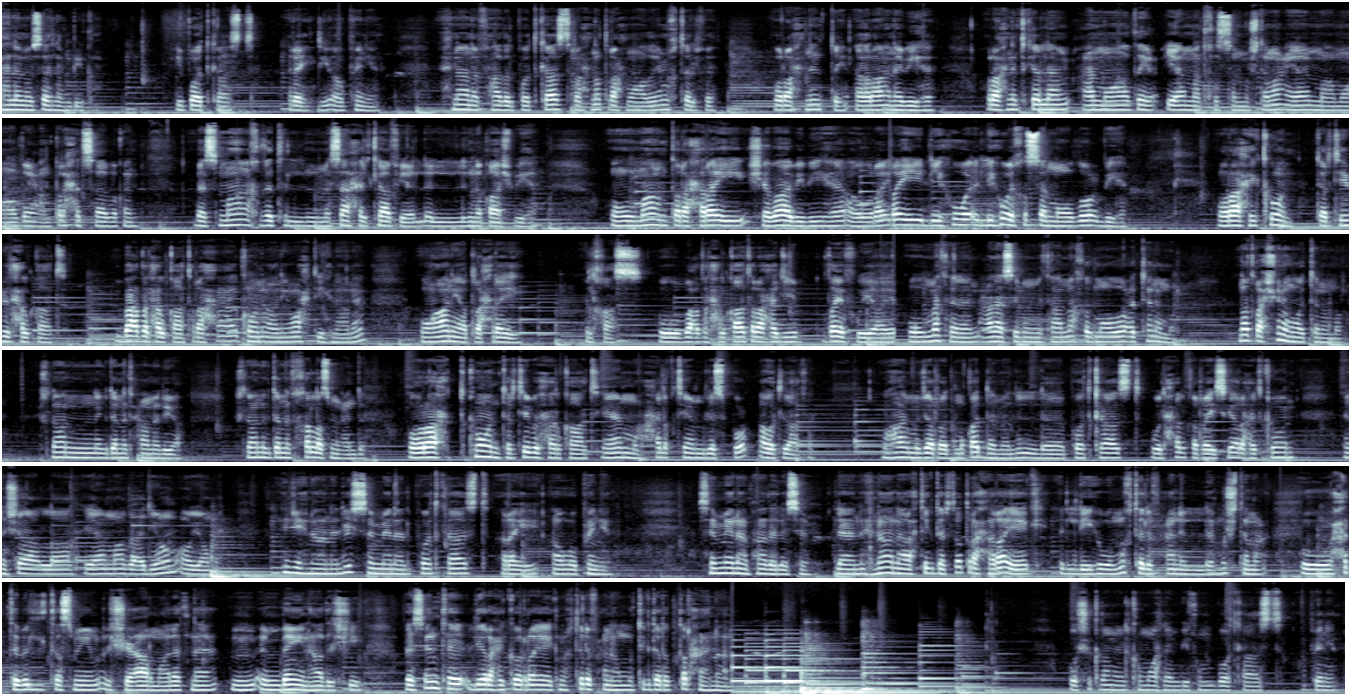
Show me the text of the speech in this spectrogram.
أهلا وسهلا بكم. في بودكاست ري. دي أوبينيون هنا في هذا البودكاست راح نطرح مواضيع مختلفة وراح ننطي آراءنا بيها وراح نتكلم عن مواضيع يا إما تخص المجتمع يا إما مواضيع انطرحت سابقا بس ما أخذت المساحة الكافية للنقاش بها وما انطرح رأي شبابي بيها أو رأي, رأي اللي هو اللي هو يخص الموضوع بيها. وراح يكون ترتيب الحلقات. بعض الحلقات راح أكون أني وحدي هنا وأني أطرح رأيي الخاص. وبعض الحلقات راح أجيب ضيف وياي. ومثلا على سبيل المثال نأخذ موضوع التنمر. نطرح شنو هو التنمر؟ شلون نقدر نتعامل وياه؟ شلون نقدر نتخلص من عنده؟ وراح تكون ترتيب الحلقات يا إما حلقتين بالأسبوع أو ثلاثة. وهاي مجرد مقدمة للبودكاست والحلقة الرئيسية راح تكون إن شاء الله يا إما بعد يوم أو يومين. نجي هنا ليش سمينا البودكاست رأي أو opinion. سمينا بهذا الاسم لأن هنا راح تقدر تطرح رأيك اللي هو مختلف عن المجتمع وحتى بالتصميم الشعار مالتنا مبين هذا الشيء. بس أنت اللي راح يكون رأيك مختلف عنهم وتقدر تطرحه هنا. وشكرا لكم واهلا بكم بودكاست opinion.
